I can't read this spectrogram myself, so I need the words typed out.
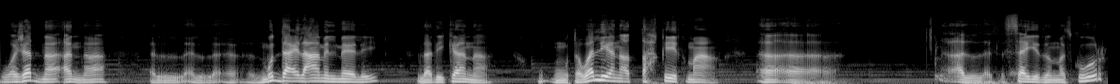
وجدنا أن المدعي العام المالي الذي كان متوليا التحقيق مع السيد المذكور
